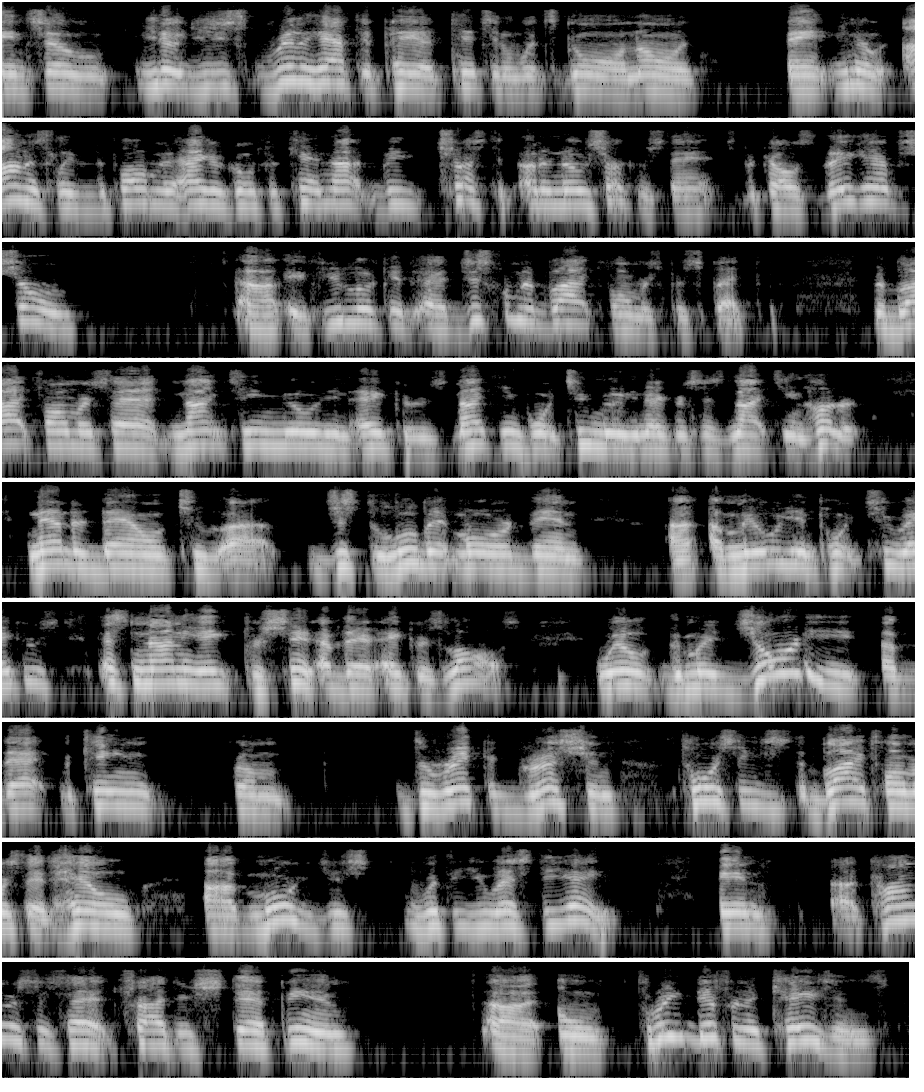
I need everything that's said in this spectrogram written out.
and so, you know, you just really have to pay attention to what's going on. And, you know, honestly, the Department of Agriculture cannot be trusted under no circumstance because they have shown uh, if you look at uh, just from the black farmers' perspective, the black farmers had 19 million acres, 19.2 million acres since 1900. Now they're down to uh, just a little bit more than uh, a million point two acres. That's 98% of their acres lost. Well, the majority of that came from direct aggression towards these black farmers that held uh, mortgages with the USDA. And uh, Congress has had tried to step in uh, on three different occasions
